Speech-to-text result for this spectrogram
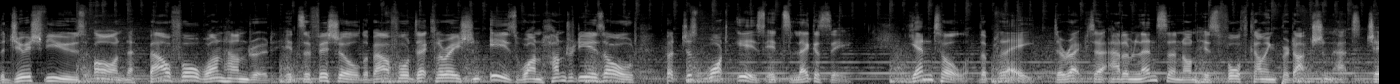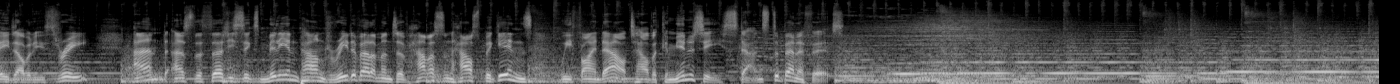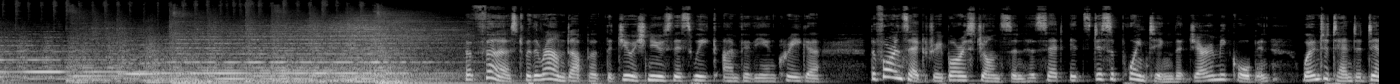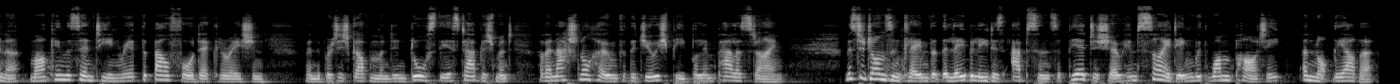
the Jewish views on Balfour 100. It's official, the Balfour Declaration is 100 years old, but just what is its legacy? Yentl, the play, director Adam Lenson on his forthcoming production at JW3, and as the £36 million redevelopment of Hammerson House begins, we find out how the community stands to benefit. But first, with a roundup of the Jewish news this week, I'm Vivian Krieger. The Foreign Secretary Boris Johnson has said it's disappointing that Jeremy Corbyn won't attend a dinner marking the centenary of the Balfour Declaration, when the British government endorsed the establishment of a national home for the Jewish people in Palestine. Mr Johnson claimed that the Labour leader's absence appeared to show him siding with one party and not the other.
